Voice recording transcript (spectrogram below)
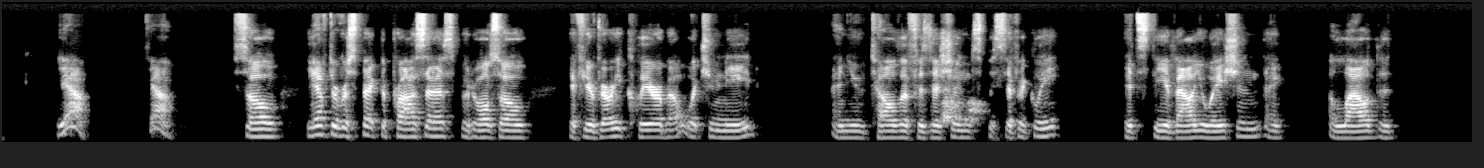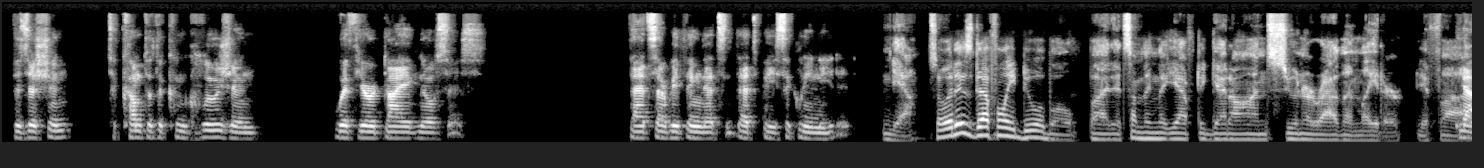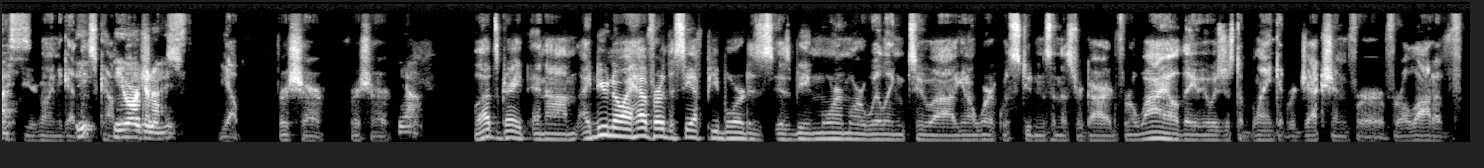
Yeah. Yeah. So you have to respect the process, but also if you're very clear about what you need and you tell the physician specifically, it's the evaluation that allowed the physician to come to the conclusion with your diagnosis. That's everything that's that's basically needed. Yeah. So it is definitely doable, but it's something that you have to get on sooner rather than later if, uh, yes. if you're going to get this be organized. Yep, for sure. For sure. Yeah. Well, that's great. And um, I do know I have heard the CFP board is is being more and more willing to uh, you know, work with students in this regard. For a while, they it was just a blanket rejection for for a lot of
